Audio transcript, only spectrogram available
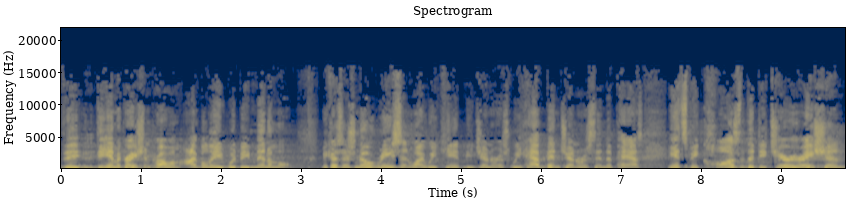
the, the immigration problem, I believe, would be minimal because there's no reason why we can't be generous. We have been generous in the past. It's because of the deterioration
